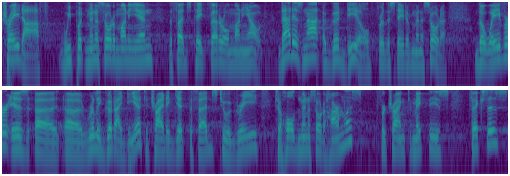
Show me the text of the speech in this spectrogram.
trade off. We put Minnesota money in, the feds take federal money out. That is not a good deal for the state of Minnesota. The waiver is a, a, really good idea to try to get the feds to agree to hold Minnesota harmless for trying to make these fixes,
